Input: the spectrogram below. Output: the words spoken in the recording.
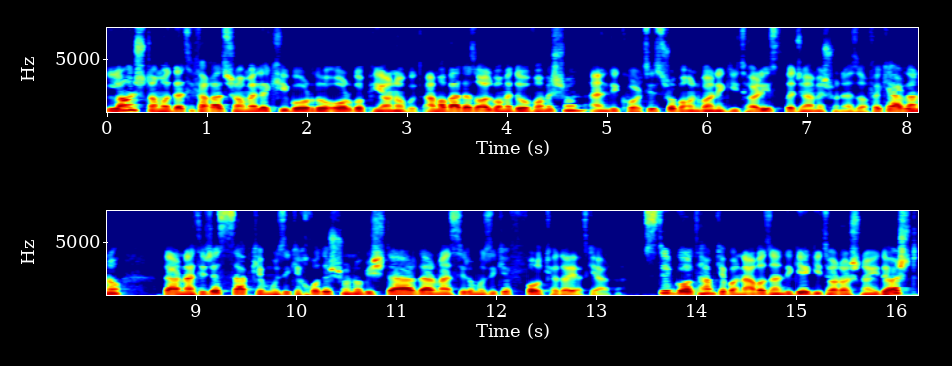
Lunch تا مدتی فقط شامل کیبورد و ارگ و پیانو بود. اما بعد از آلبوم دومشون اندی کورتیس رو به عنوان گیتاریست به جمعشون اضافه کردن و در نتیجه سبک موزیک خودشون رو بیشتر در مسیر موزیک فولک هدایت کردن. استیو گولد هم که با نوازندگی گیتار آشنایی داشت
